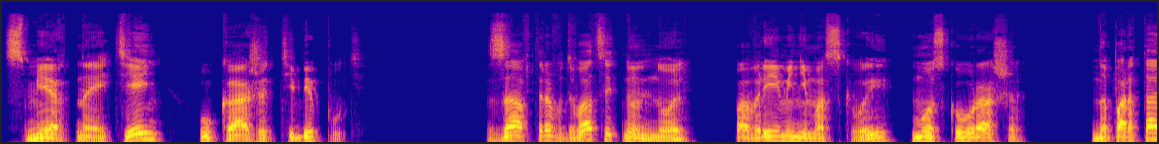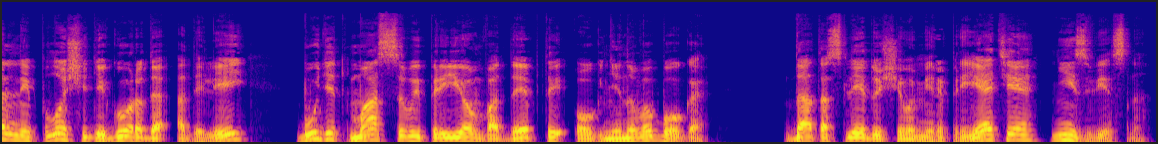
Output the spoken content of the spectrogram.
Смертная тень укажет тебе путь. Завтра в 20.00 по времени Москвы, Москва-Раша, на портальной площади города Аделей будет массовый прием в адепты огненного бога. Дата следующего мероприятия неизвестна.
